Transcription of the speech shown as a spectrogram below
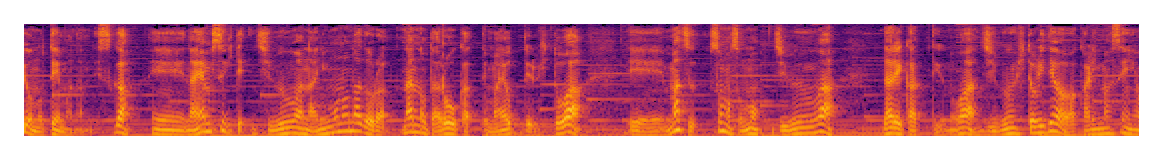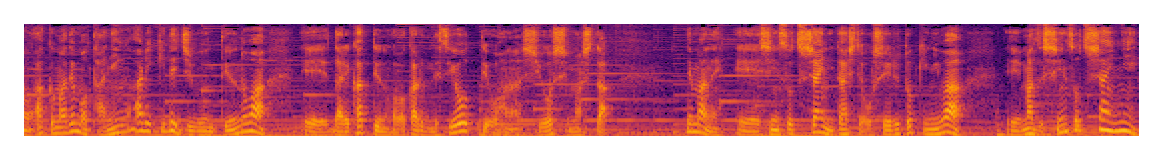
今日のテーマなんですが、えー、悩みすぎて自分は何者などなのだろうかって迷ってる人は、えー、まずそもそも自分は誰かっていうのは自分一人では分かりませんよあくまでも他人ありきで自分っていうのは、えー、誰かっていうのが分かるんですよっていうお話をしましたでまあね、えー、新卒社員に対して教えるときには、えー、まず新卒社員に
